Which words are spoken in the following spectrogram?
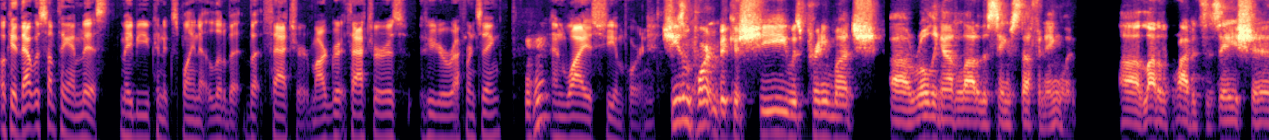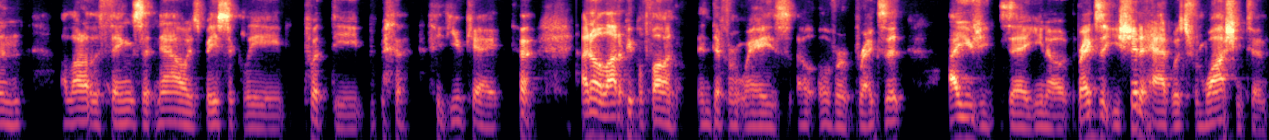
Okay that was something i missed. Maybe you can explain it a little bit. But thatcher margaret thatcher is who you're referencing? Mm-hmm. and why is she important? She's important because she was pretty much uh, rolling out a lot of the same stuff in england. Uh, a lot of the privatization a lot of the things that now is basically put the UK. I know a lot of people thought in different ways uh, over Brexit. I usually say, you know, Brexit you should have had was from Washington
